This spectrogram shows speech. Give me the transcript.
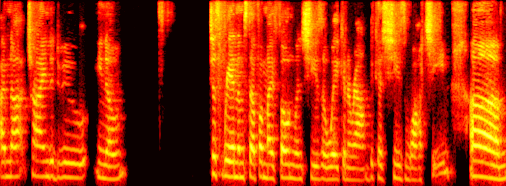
i'm not trying to do you know just random stuff on my phone when she's awake and around because she's watching. Um,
